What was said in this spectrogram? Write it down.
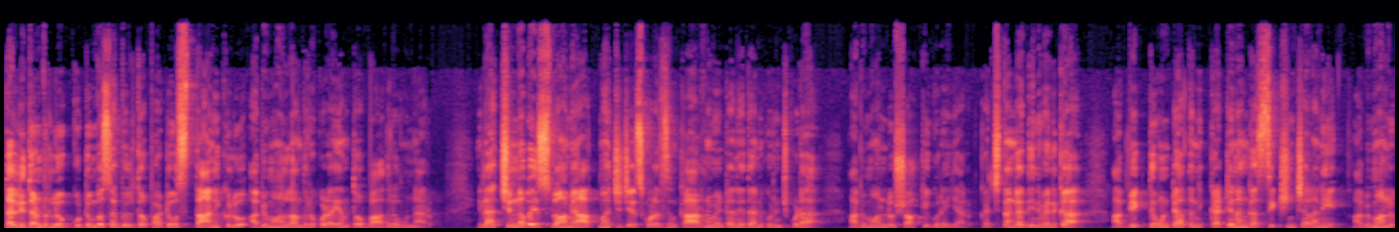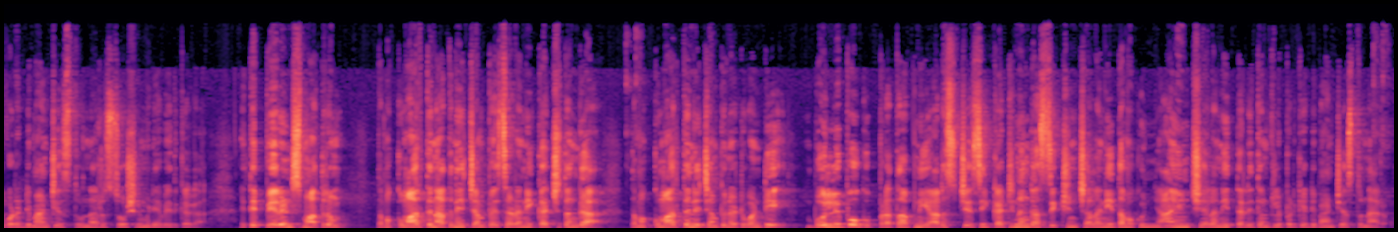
తల్లిదండ్రులు కుటుంబ సభ్యులతో పాటు స్థానికులు అభిమానులందరూ కూడా ఎంతో బాధలో ఉన్నారు. ఇలా చిన్న వయసులో ఆమె ఆత్మహత్య చేసుకోవాల్సిన కారణం ఏంటనే దాని గురించి కూడా అభిమానులు షాక్కి గురయ్యారు. ఖచ్చితంగా దీని వెనుక ఆ వ్యక్తి ఉంటే అతన్ని కఠినంగా శిక్షించాలని అభిమానులు కూడా డిమాండ్ చేస్తున్నారు సోషల్ మీడియా వేదికగా. అయితే పేరెంట్స్ మాత్రం తమ కుమార్తెను అతనే చంపేశాడని ఖచ్చితంగా తమ కుమార్తెని చంపినటువంటి బొల్లిపోగు ప్రతాప్ని అరెస్ట్ చేసి కఠినంగా శిక్షించాలని తమకు న్యాయం చేయాలని తల్లిదండ్రులు ఇప్పటికే డిమాండ్ చేస్తున్నారు.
